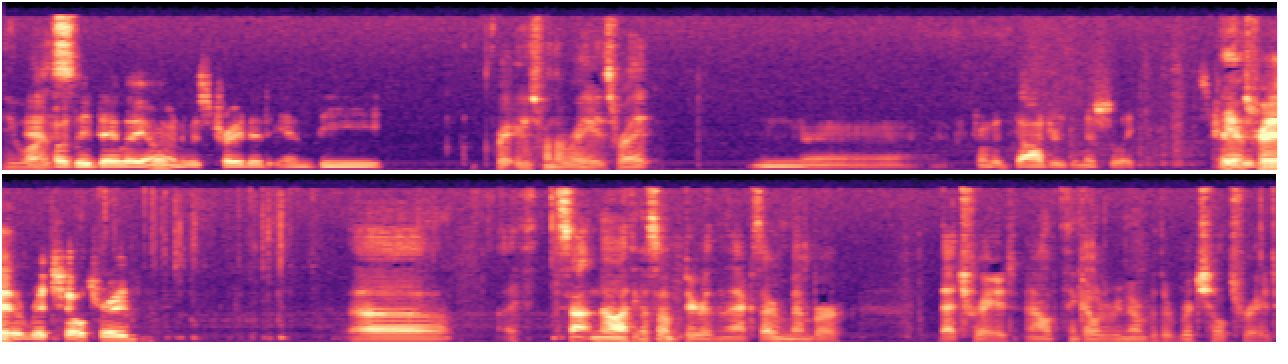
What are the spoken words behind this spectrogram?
He And was. Jose De Leon was traded in the He was from the Rays, right? uh, from the Dodgers initially. He was Yeah, he was traded, in the Rich Hill trade. Uh, it's not, no, I think it was something bigger than that because I remember that trade. I don't think I would remember the Rich Hill trade.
